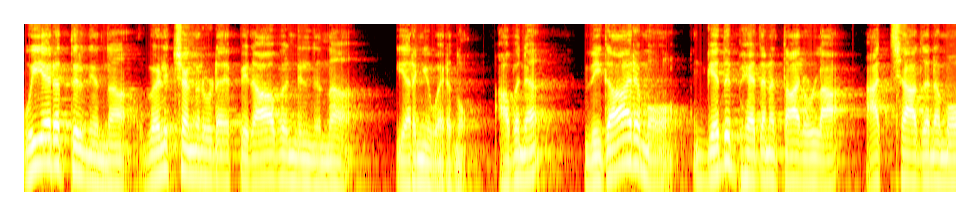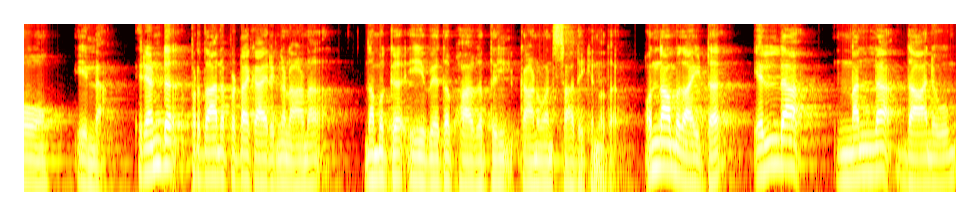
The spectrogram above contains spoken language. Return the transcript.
ഉയരത്തിൽ നിന്ന് വെളിച്ചങ്ങളുടെ പിതാവിനിൽ നിന്ന് ഇറങ്ങി വരുന്നു. അവന് വികാരമോ ഗതിഭേദനത്താലുള്ള ആച്ഛാദനമോ ഇല്ല. രണ്ട് പ്രധാനപ്പെട്ട കാര്യങ്ങളാണ് നമുക്ക് ഈ വേദഭാഗത്തിൽ കാണുവാൻ സാധിക്കുന്നത്. ഒന്നാമതായിട്ട് എല്ലാ നല്ല ദാനവും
